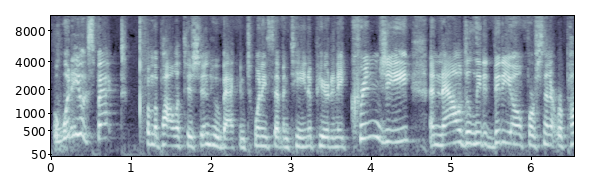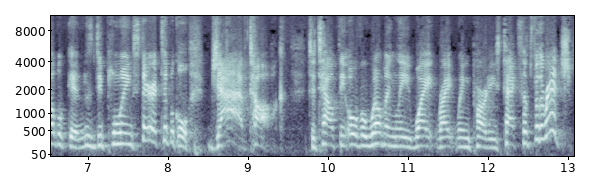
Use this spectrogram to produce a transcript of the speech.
But what do you expect from the politician who back in 2017 appeared in a cringy and now deleted video for Senate Republicans deploying stereotypical jive talk to tout the overwhelmingly white right wing party's tax cuts for the rich?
